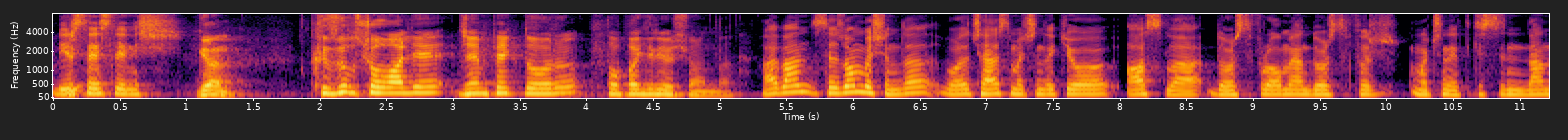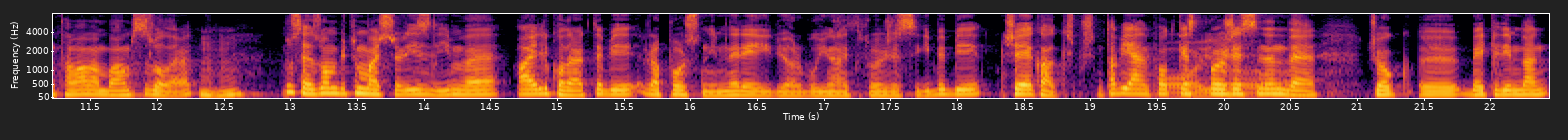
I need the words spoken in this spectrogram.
bir sesleniş. Göm. Kızıl Şövalye Cem Pek doğru topa giriyor şu anda. Abi ben sezon başında bu arada Chelsea maçındaki o asla 4-0 olmayan 4-0 maçın etkisinden tamamen bağımsız olarak bu sezon bütün maçları izleyeyim ve aylık olarak da bir rapor sunayım. Nereye gidiyor bu United projesi gibi bir şeye kalkışmıştım. Tabii yani podcast Oydo. projesinin de çok e, beklediğimden,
